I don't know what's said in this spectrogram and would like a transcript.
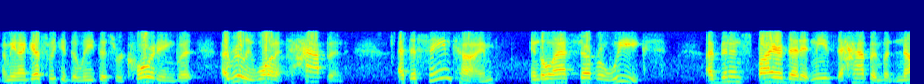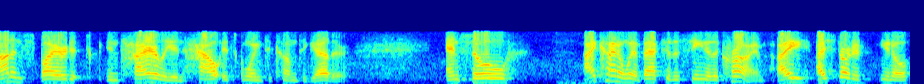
I mean, I guess we could delete this recording, but I really want it to happen. At the same time, in the last several weeks, I've been inspired that it needs to happen, but not inspired entirely in how it's going to come together. And so I kind of went back to the scene of the crime. I I started, you know,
